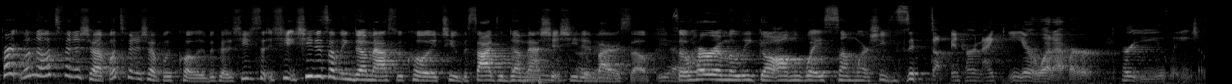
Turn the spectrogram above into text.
first, well no, let's finish up. Let's finish up with Khloe because she she she did something dumbass with Khloe too, besides the dumbass mm, shit she did by herself. Yeah. So her and Malika on the way somewhere, she's zipped up in her Nike or whatever. Her easily just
